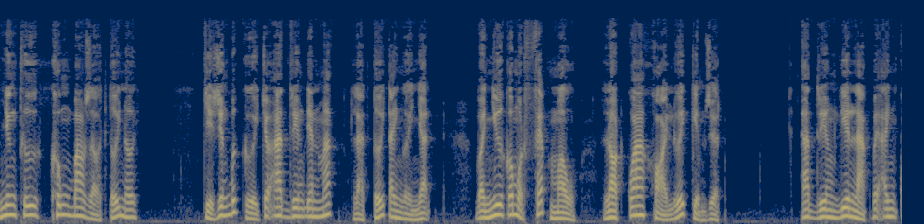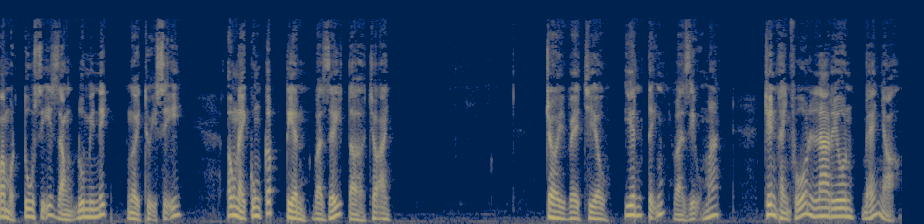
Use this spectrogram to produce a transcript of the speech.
nhưng thư không bao giờ tới nơi. Chỉ riêng bức gửi cho Adrien Denmark là tới tay người nhận, và như có một phép màu lọt qua khỏi lưới kiểm duyệt. Adrien liên lạc với anh qua một tu sĩ dòng Dominic người Thụy Sĩ. Ông này cung cấp tiền và giấy tờ cho anh. Trời về chiều, yên tĩnh và dịu mát. Trên thành phố Larion bé nhỏ,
